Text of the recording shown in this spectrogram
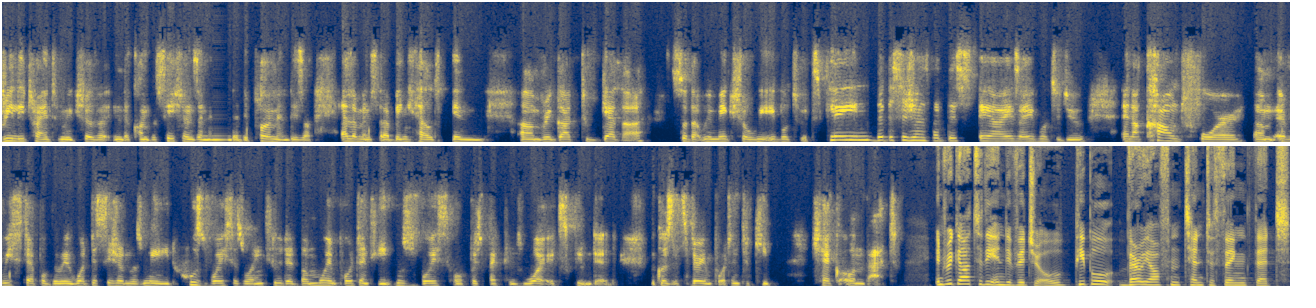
really trying to make sure that in the conversations and in the deployment, these are elements that are being held in um, regard together so that we make sure we're able to explain the decisions that this AI is able to do and account for um, every step of the way what decision was made, whose voices were included, but more importantly, whose voice or perspectives were excluded, because it's very important to keep check on that. In regard to the individual, people very often tend to think that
